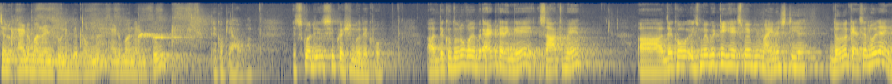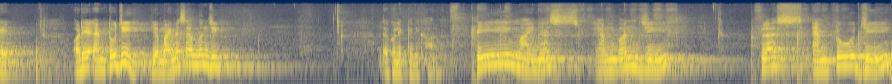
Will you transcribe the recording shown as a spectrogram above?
चलो एड वन एंड टू लिख देता हूँ मैं एड वन एंड टू देखो क्या होगा। इसको इस क्वेश्चन को देखो। आ, देखो दोनों को जब ऐड करेंगे साथ में आ, देखो इसमें भी टी है इसमें भी माइनस टी है। दोनों कैंसिल हो जाएँगे। और ये एम टू जी ये माइनस एम वन जी देखो लिख के दिखा रहा हूँ। T minus m one g plus m two g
